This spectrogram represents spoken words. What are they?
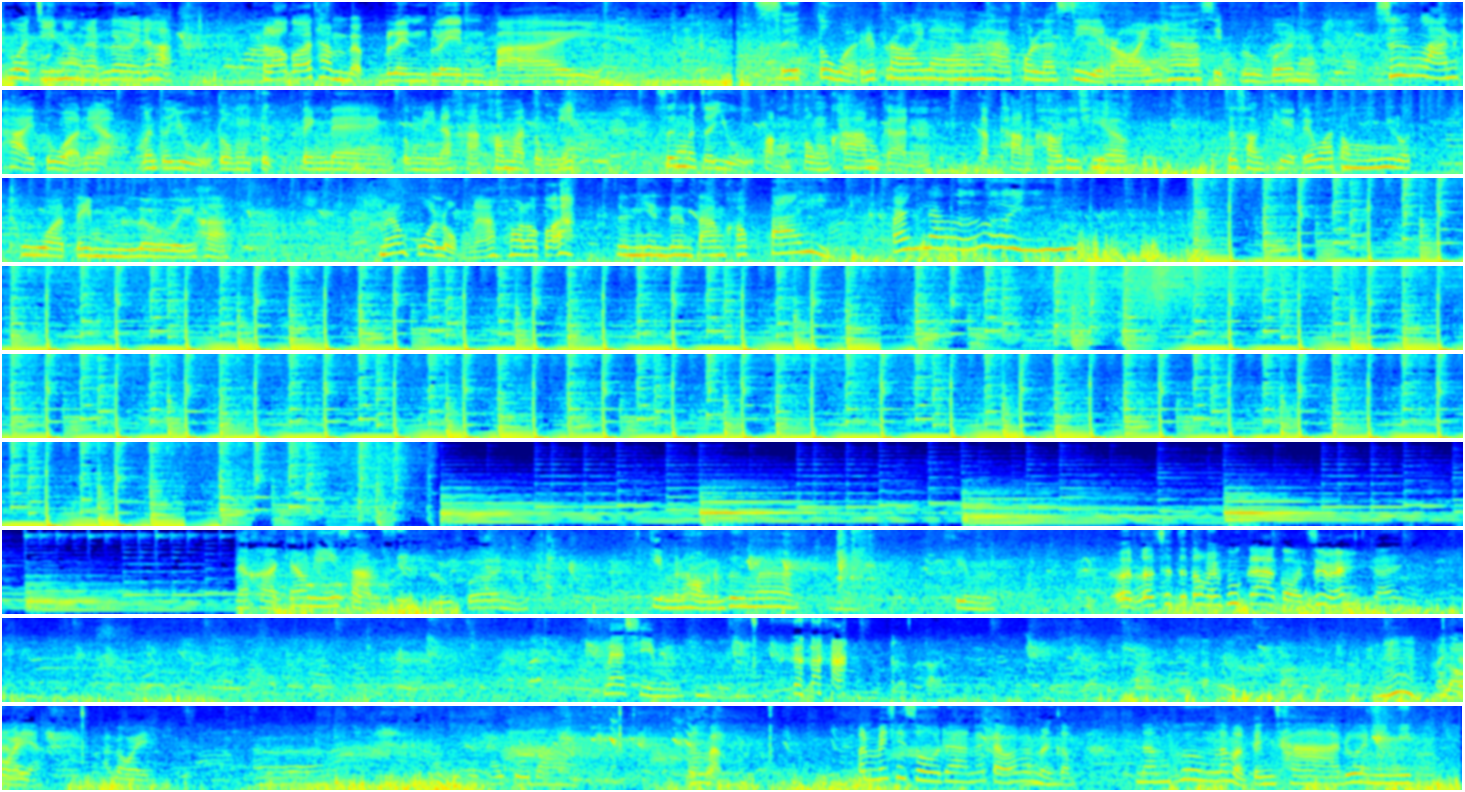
ทัวร์จีนทางนั้นเลยนะคะ เราก็ทำแบบเบลนเบลนไป ซื้อตั๋วเรียบร้อยแล้วนะคะ คนละ 450 รูเบิลซึ่งร้านขายตั๋วเนี่ย มันจะอยู่ตรงตึกแดงๆ ตรงนี้นะคะ เข้ามาตรงนี้ ซึ่งมันจะอยู่ฝั่งตรงข้ามกันกับทางเข้าที่เที่ยว จะสังเกตได้ว่าตรงนี้มีรถทัวร์เต็มเลยค่ะ ไม่ต้องกลัวหลงนะ เพราะเราก็จะเนียนเดินตามเขาไป ไปเวนี้ 30 รูเบิลกลิ่นมันหอมน้ำผึ้งมากชิมเออแล้วฉันจะต้องเป็นผู้กล้าก่อนใช่ไหมใช่แม่ชิม อืมมันคืออะไรอะอร่อย เออคล้ายๆโซดามันแบบ มันไม่ใช่โซดานะ แต่ว่ามันเหมือนกับ น้ำผึ้งแล้วเหมือนเป็นชาด้วยนิดๆ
